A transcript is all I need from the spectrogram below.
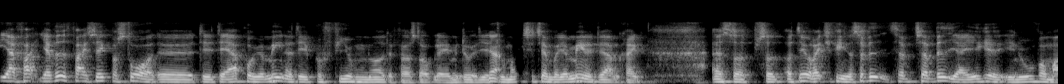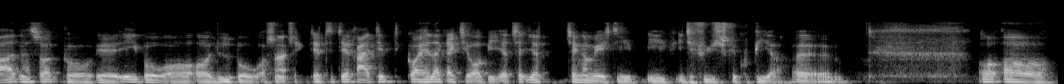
jeg, jeg ved faktisk ikke, hvor stort øh, det, det er på. Jeg mener, det er på 400 det første oplag, men du, Ja. du må ikke sige mig, jeg mener det er omkring. Altså, så, og det er jo rigtig fint. Og så ved, så, så ved jeg ikke endnu, hvor meget den har solgt på øh, e-bog og, og lydbog og sådan Nej. ting. Det, det, det, det, det går jeg heller ikke rigtig op i. Jeg, tæ- jeg tænker mest i, i, i de fysiske kopier. Øh, og, og,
